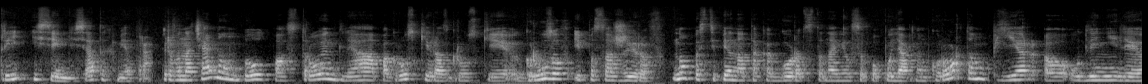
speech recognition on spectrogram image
3,7 метра. Первоначально он был построен для погрузки и разгрузки грузов и пассажиров, но постепенно, так как город становился популярным курортом, Пьер э, удлинили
